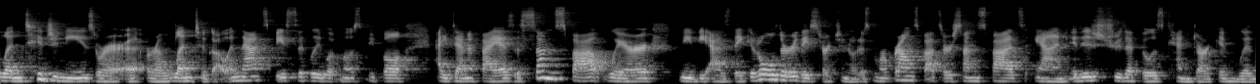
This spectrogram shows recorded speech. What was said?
lentigines or a, or a lentigo. And that's basically what most people identify as a sunspot, where maybe as they get older, they start to notice more brown spots or sunspots. And it is true that those can darken with,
